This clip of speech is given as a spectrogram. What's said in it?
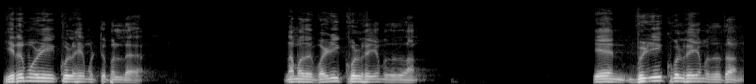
இருமொழி கொள்கை மட்டுமல்ல நமது வழி கொள்கையும் அதுதான். ஏன் விழி கொள்கையும் அதுதான்.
